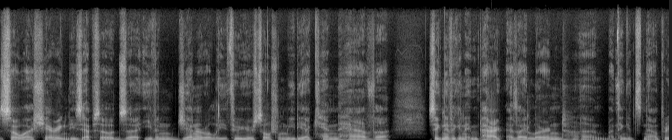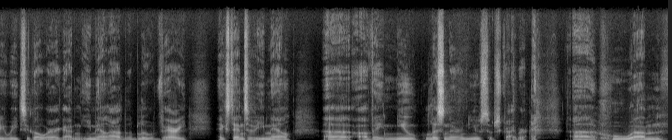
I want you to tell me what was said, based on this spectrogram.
so, uh, sharing these episodes, uh, even generally through your social media, can have a significant impact. As I learned, uh, I think it's now three weeks ago, where I got an email out of the blue, a very extensive email uh, of a new listener, new subscriber, uh, who um,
